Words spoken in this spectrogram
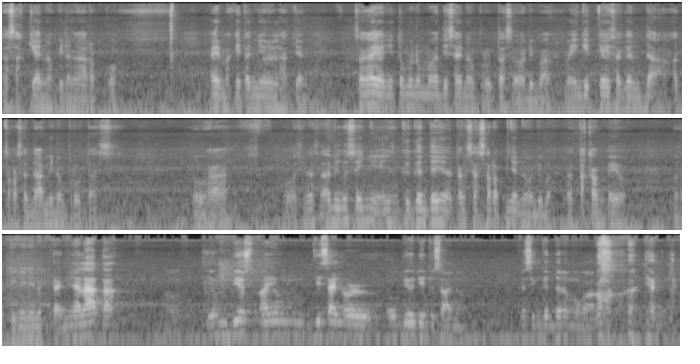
sasakyan na pinangarap ko. Ayun, makita niyo na lahat yan. Sa ngayon, ito mo ng mga design ng prutas, oh, di ba? Maingit kayo sa ganda at saka sa dami ng prutas. Oh, ha? Oh, sinasabi ko sa inyo, eh, yung gaganda niya at ang sasarap niya, no, di ba? Natakam kayo. Oh, tingnan niyo na. Tingnan niyo na lahat, ha? Oh, yung views, na yung design or, o view dito sa ano. Kasing ganda ng mukha ko. Diyan lang.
